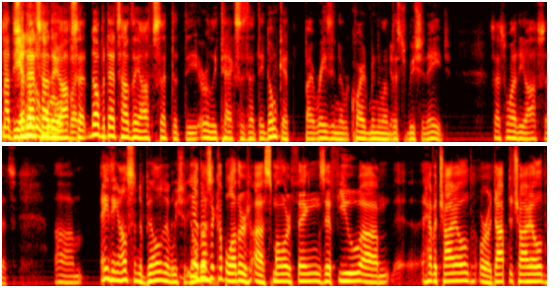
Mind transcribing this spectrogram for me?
Not the so that's the how they world, but- offset. No, but that's how they offset that the early taxes that they don't get by raising the required minimum distribution age. So that's one of the offsets. Um, anything else in the bill that we should know? Yeah, there's a couple other uh, smaller things. If you um, have a child or adopt a child,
